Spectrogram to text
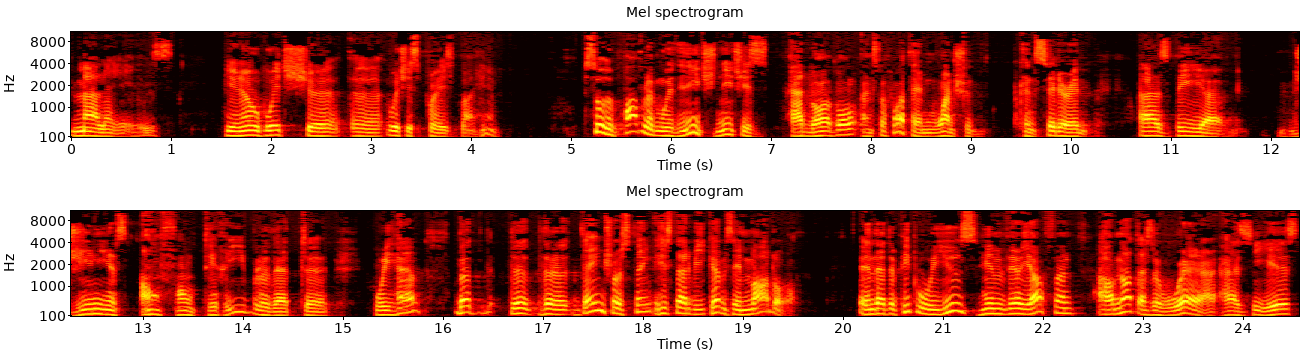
malaise, you know, which, uh, uh, which is praised by him. So the problem with Nietzsche, Nietzsche is admirable and so forth, and one should consider him as the uh, genius enfant terrible that uh, we have. But the, the dangerous thing is that he becomes a model and that the people who use him very often are not as aware as he is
